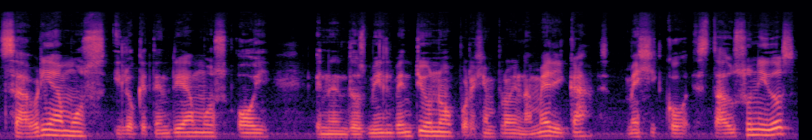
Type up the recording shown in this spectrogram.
sabríamos y lo que tendríamos hoy en el 2021, por ejemplo, en América, México, Estados Unidos,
